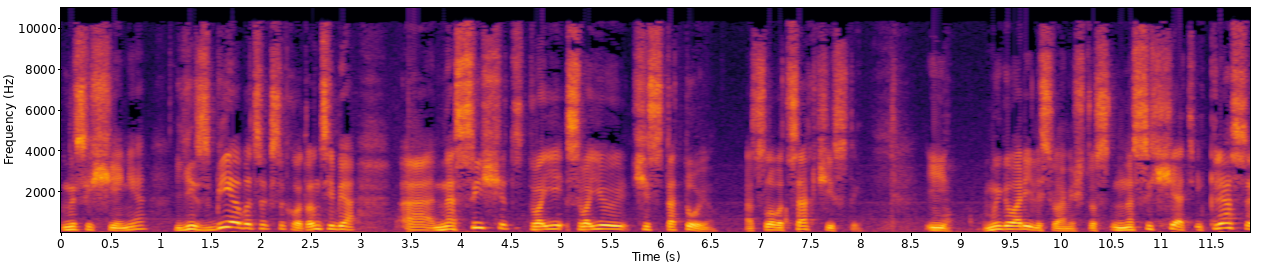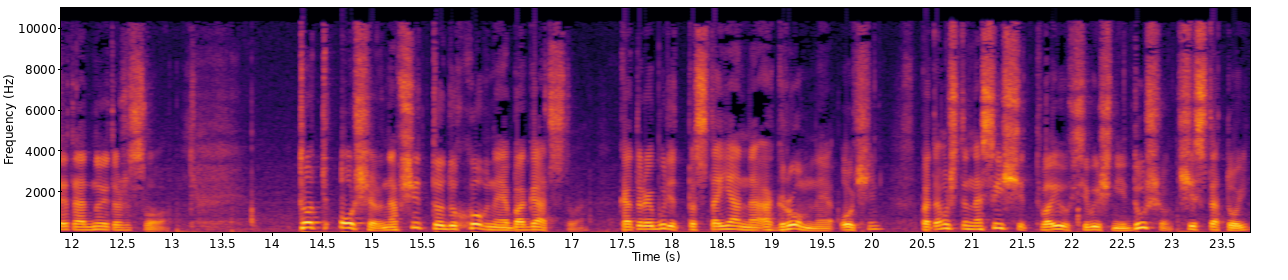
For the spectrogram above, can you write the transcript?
насыщение, Езбия Бацаксухот, он тебя э, насыщет твоей, своей чистотою, от слова цах чистый. И мы говорили с вами, что насыщать и клясться – это одно и то же слово. Тот ошер, навшит то духовное богатство, которое будет постоянно огромное очень, потому что насыщет твою Всевышнюю душу чистотой,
